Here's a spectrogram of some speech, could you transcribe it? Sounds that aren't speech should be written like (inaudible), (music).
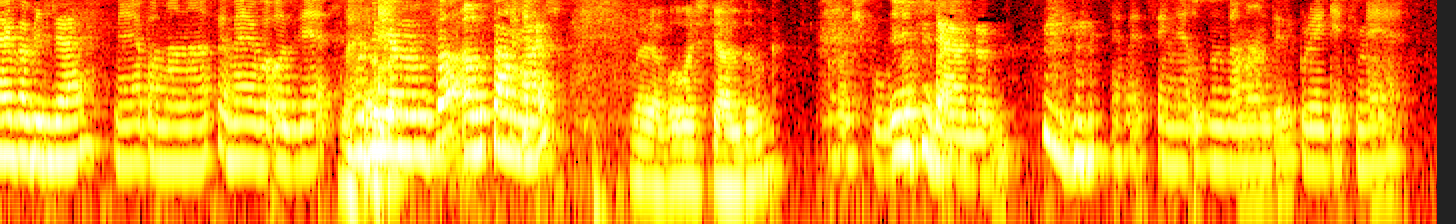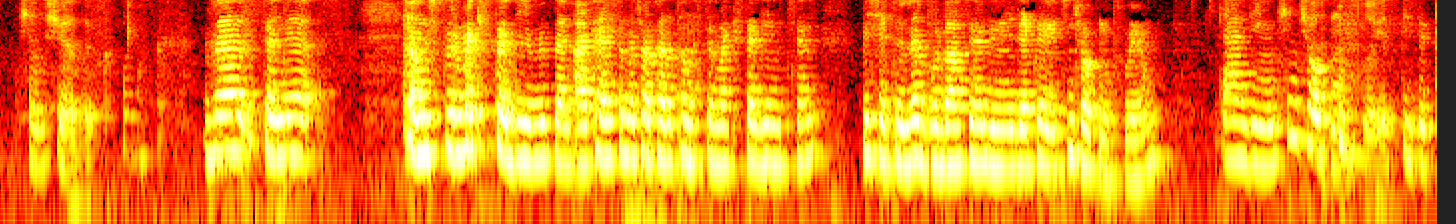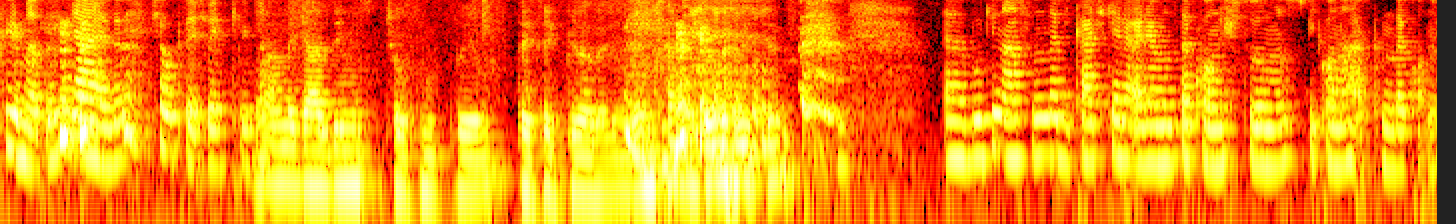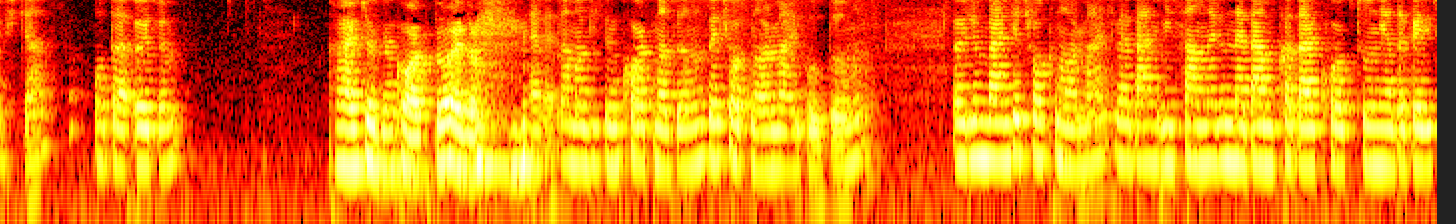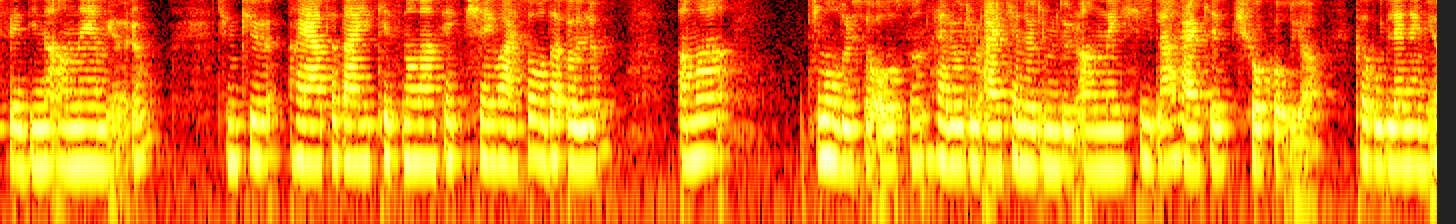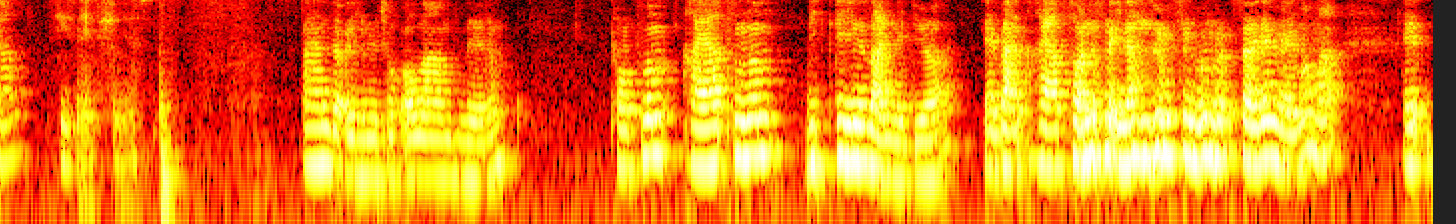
Merhaba Bilge. Merhaba Manas ve merhaba Ozi. Bugün yanımızda Oğuzhan var. (laughs) Merhaba, hoş geldin. Hoş bulduk. İyi ki geldin. (laughs) Evet, seni uzun zamandır buraya getirmeye çalışıyorduk. Ve seni tanıştırmak istediğimiz, yani arkadaşlarımla çok fazla tanıştırmak istediğim için bir şekilde buradan seni dinleyecekleri için çok mutluyum. Geldiğin için çok mutluyuz. Bizi kırmadın, (laughs) geldin. Çok teşekkürler. Ben de geldiğim için çok mutluyum. Teşekkür ederim beni çağırdığınız (laughs) için. Ee, Bugün aslında birkaç kere aramızda konuştuğumuz bir konu hakkında konuşacağız. O da ölüm. Herkesin korktuğu ölüm. Evet ama bizim korkmadığımız ve çok normal bulduğumuz. Ölüm bence çok normal ve ben insanların neden bu kadar korktuğunu ya da garipsediğini anlayamıyorum. Çünkü hayata dair kesin olan tek bir şey varsa o da ölüm. Ama kim olursa olsun her ölüm erken ölümdür anlayışıyla herkes bir şok oluyor. Kabullenemiyor. Siz ne düşünüyorsunuz? Ben de ölümü çok olağan buluyorum. Toplum hayatının bittiğini zannediyor. Yani ben hayat sonrasına (laughs) inandığım için bunu söylemiyorum ama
